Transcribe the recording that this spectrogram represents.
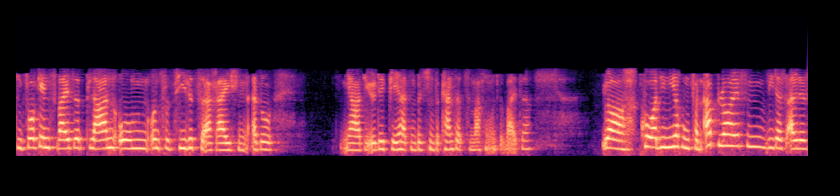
die Vorgehensweise planen, um unsere Ziele zu erreichen. Also ja, die ÖDP hat ein bisschen bekannter zu machen und so weiter. Ja, Koordinierung von Abläufen, wie das alles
